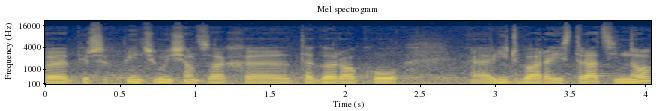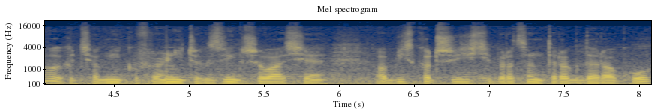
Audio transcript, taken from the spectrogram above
w pierwszych pięciu miesiącach tego roku liczba rejestracji nowych ciągników rolniczych zwiększyła się o blisko 30% rok do roku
